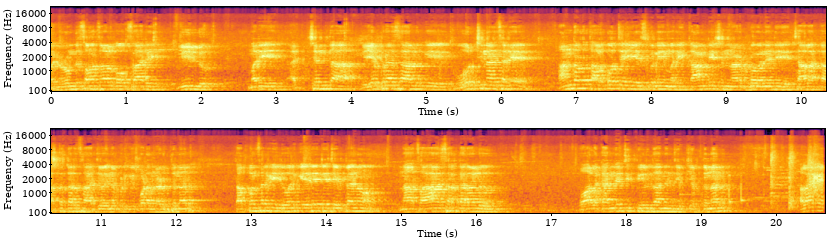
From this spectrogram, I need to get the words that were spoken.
మరి రెండు సంవత్సరాలకు ఒకసారి వీళ్ళు మరి అత్యంత వ్యయప్రసాలకి ఓర్చినా సరే అందరూ తలకో చేసుకుని మరి కాంపిటీషన్ నడపడం అనేది చాలా కష్టతర సాధ్యమైనప్పటికీ కూడా నడుపుతున్నారు. తప్పనిసరిగా ఇదివరకు ఏదైతే చెప్పానో నా సహాయ సహకారాలు వాళ్ళకి అందించి తీరుతానని చెప్పి చెప్తున్నాను. అలాగే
